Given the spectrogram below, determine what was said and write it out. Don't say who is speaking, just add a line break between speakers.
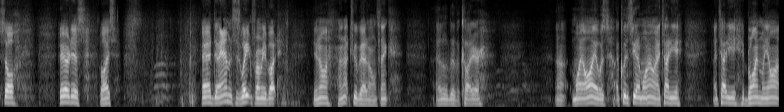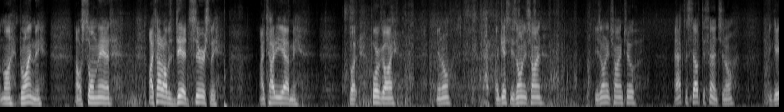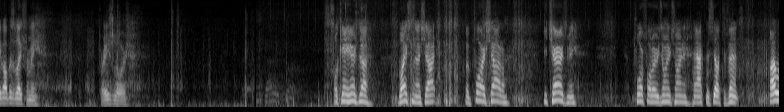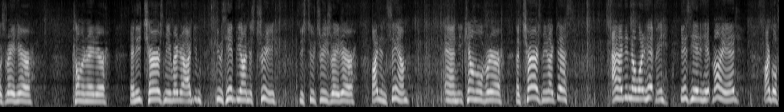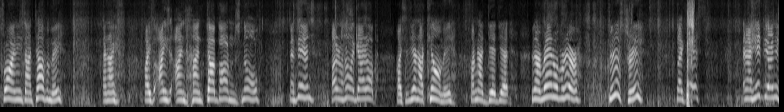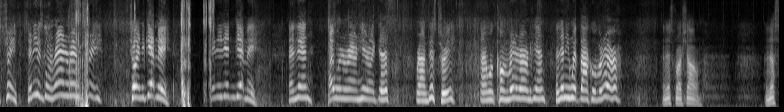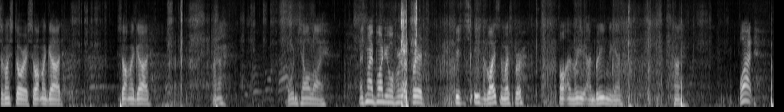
So here it is, boys. And the ambulance is waiting for me, but you know, I'm not too bad, I don't think. A little bit of a cut here. Uh, my eye was, I couldn't see out of my eye. I tell you, I tell you, it blind my eye, my, blind me. I was so mad. I thought I was dead, seriously. I you, he had me. But poor guy, you know, I guess he's only trying, he's only trying to act in self-defense, you know. He gave up his life for me. Praise the Lord. Okay, here's the bison I shot. But before I shot him, he charged me. Poor fella, he's only trying to act in self-defense. I was right here, coming right here, and he charged me right there. I didn't, he was hid behind this tree, these two trees right there. I didn't see him, and he came over here and charged me like this, and I didn't know what hit me. His head hit my head. I go flying, he's on top of me, and I, I, I, I'm on top bottom of the snow, and then, I don't know how I got up. I said, you're not killing me. I'm not dead yet. And I ran over here to this tree, like this, and I hid behind this tree. And he was going round and around the tree, trying to get me. And he didn't get me. And then I went around here like this, around this tree, and I went come right around again. And then he went back over there, and that's where I shot him. And this is my story. So help my God. So help my God. I know. I wouldn't tell a lie. That's my buddy over there, Fred. He's, he's the bison whisperer. Oh, I'm really, I'm bleeding again. Huh? What?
